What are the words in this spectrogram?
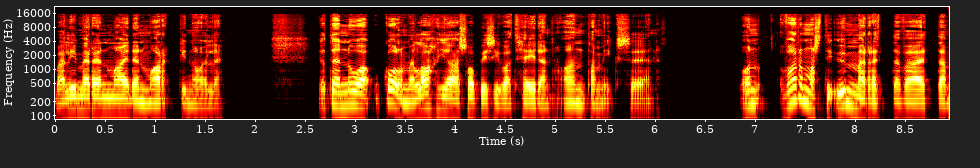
Välimeren maiden markkinoille, joten nuo kolme lahjaa sopisivat heidän antamikseen. On varmasti ymmärrettävää, että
